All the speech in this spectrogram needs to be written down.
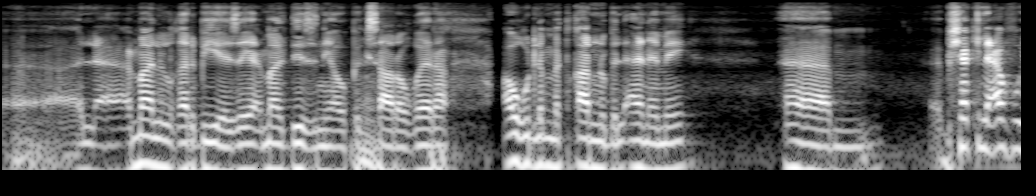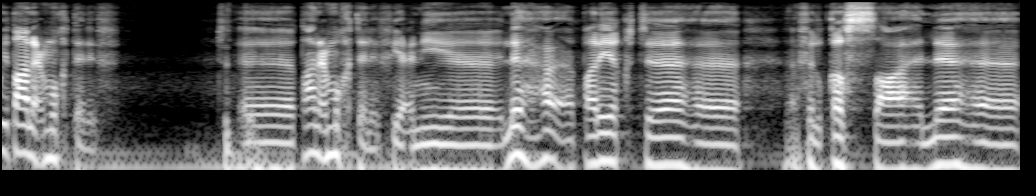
بالاعمال الغربية زي أعمال ديزني أو بيكسار أو غيرها أو لما تقارنه بالأنمي بشكل عفوي طالع مختلف. جدا. آه، طالع مختلف. يعني آه، له طريقته آه، في القصة له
